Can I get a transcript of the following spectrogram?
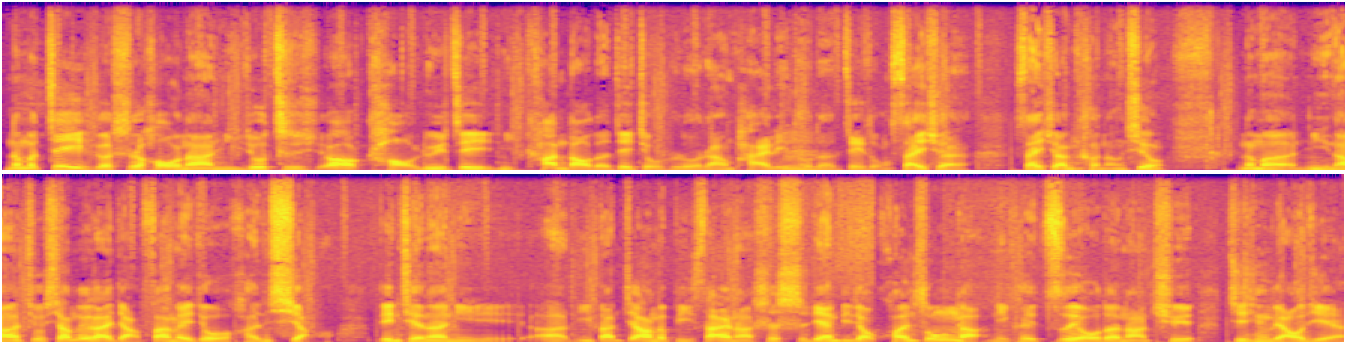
那么这个时候呢，你就只需要考虑这你看到的这九十多张牌里头的嗯这种筛选、筛选可能性。那么你呢，就相对来讲范围就很小，并且呢，你啊、一般这样的比赛呢是时间比较宽松的，你可以自由的呢去进行了解，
